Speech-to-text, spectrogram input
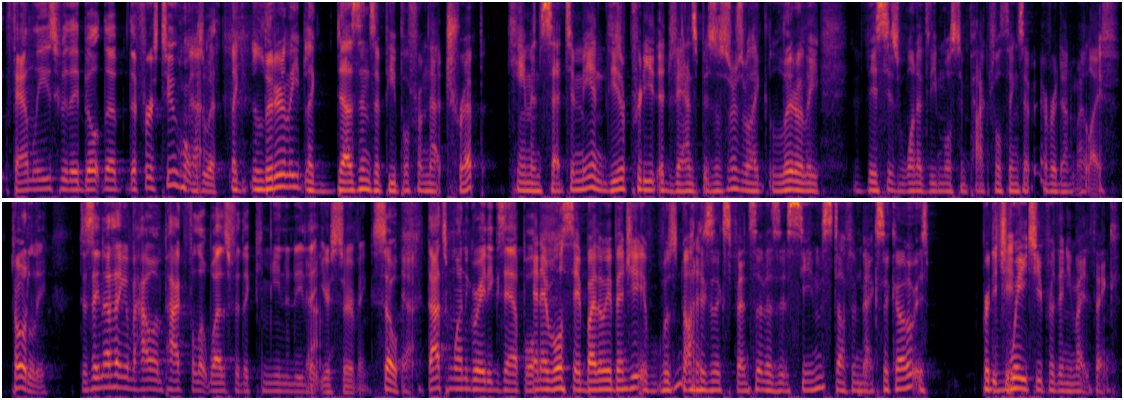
families who they built the, the first two homes with. Like literally, like dozens of people from that trip came and said to me, and these are pretty advanced business owners, were like, literally, this is one of the most impactful things I've ever done in my life. Totally. To say nothing of how impactful it was for the community that you're serving. So Yeah. that's one great example. And I will say, by the way, Benji, it was not as expensive as it seems. Stuff in Mexico is Pretty cheap. way cheaper than you might think.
